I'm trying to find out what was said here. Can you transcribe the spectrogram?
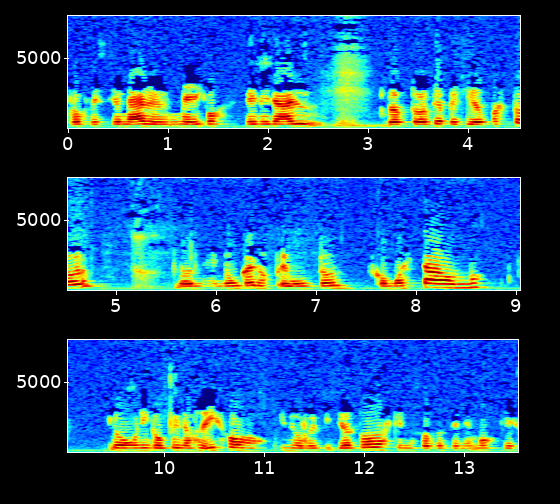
profesional médico general, doctor de apellido Pastor, donde nunca nos preguntó cómo estábamos. Lo único que nos dijo y nos repitió todo es que nosotros tenemos que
